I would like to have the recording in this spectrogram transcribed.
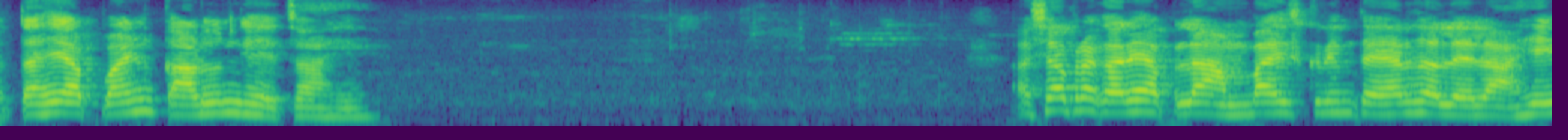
आता हे आपण काढून घ्यायचं आहे. अशा प्रकारे आपला आंबा आईस्क्रीम तयार झालेला आहे.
